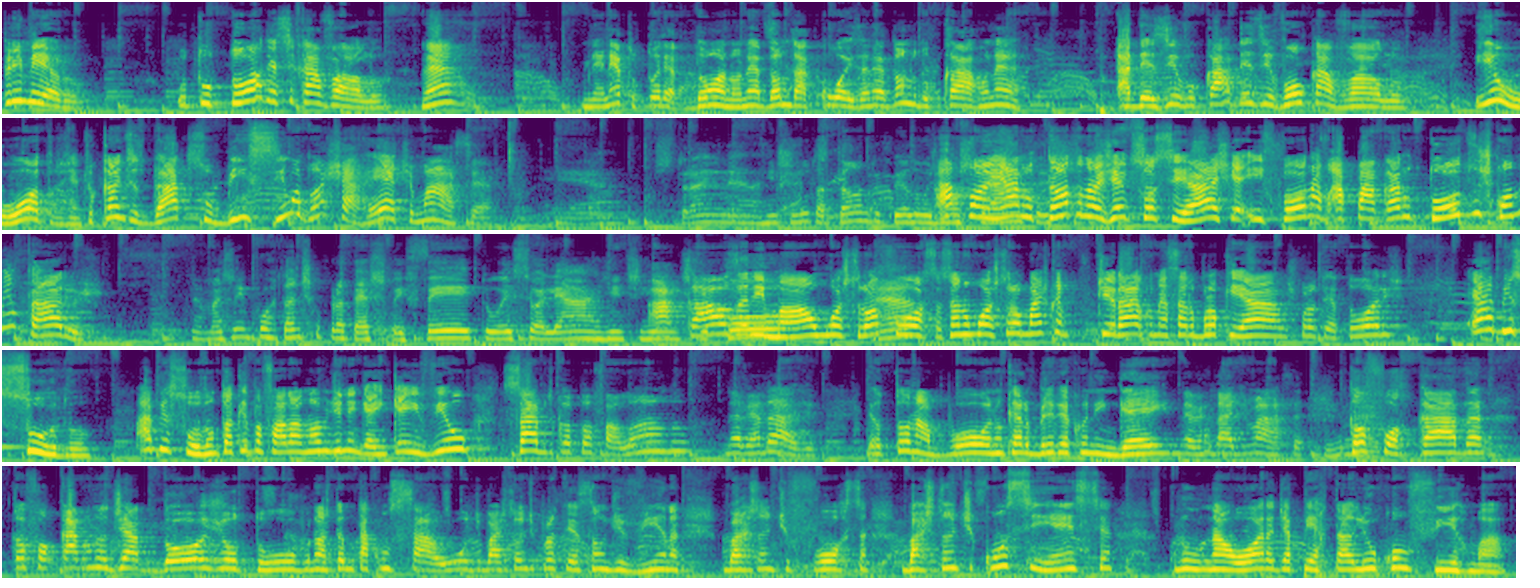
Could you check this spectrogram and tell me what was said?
Primeiro, o tutor desse cavalo, né? Neném tutor é dono, né? Dono da coisa, né? Dono do carro, né? Adesivo o carro, adesivou o cavalo. E o outro, gente, o candidato subir em cima de uma charrete, Márcia. É estranho, né? A gente luta tanto pelos Apanharam tanto nas redes sociais que, e foram, apagaram todos os comentários. É, Mas o importante é que o protesto foi feito, esse olhar, a gente A causa animal mostrou a né? força. Só não mostrou mais porque tiraram, começaram a bloquear os protetores. É absurdo. Absurdo. Não tô aqui pra falar o nome de ninguém. Quem viu sabe do que eu tô falando. Não é verdade? Eu tô na boa, não quero briga com ninguém. Não é verdade, Márcia? Tô focada. Tô focada no dia 2 de outubro. Nós temos que estar com saúde, bastante proteção divina, bastante força, bastante consciência no- na hora de apertar ali o confirma.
